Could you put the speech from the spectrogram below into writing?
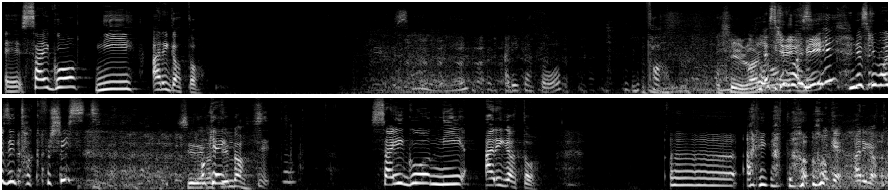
えー、最後にありがとう。最後にありがとう Fan. Vad sier du da? Jeg skulle bare si, jeg skulle bare si takk for sist. Si det en gang til, da. Saigo ni arigato. Uh, arigato. OK, arigato.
